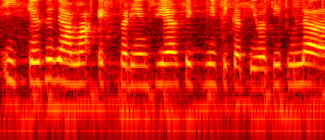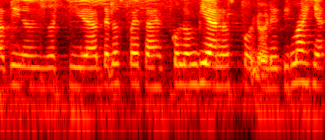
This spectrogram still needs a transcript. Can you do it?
y que se llama Experiencia Significativa titulada Biodiversidad de los Paisajes Colombianos, Colores y Magia.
